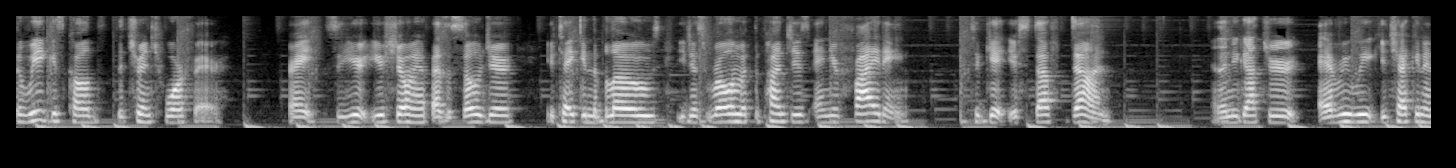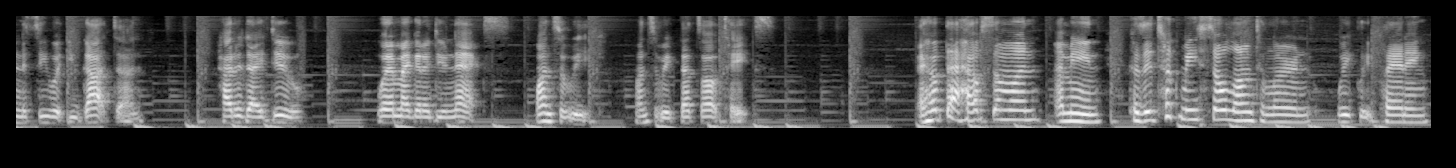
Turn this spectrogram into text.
the week is called the trench warfare, right? So you're you're showing up as a soldier, you're taking the blows, you're just rolling with the punches, and you're fighting to get your stuff done. And then you got your every week you're checking in to see what you got done. How did I do? What am I gonna do next? Once a week. Once a week, that's all it takes. I hope that helps someone. I mean, because it took me so long to learn weekly planning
